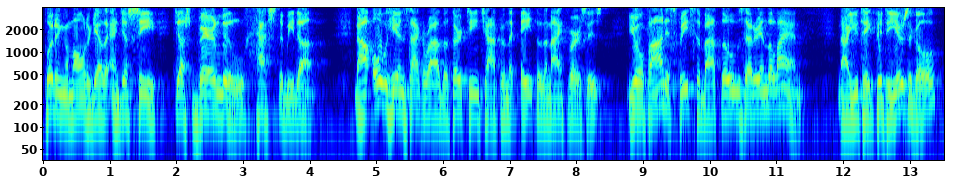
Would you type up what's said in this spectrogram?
putting them all together and just see just very little has to be done. Now, over here in Zechariah, the 13th chapter, in the 8th or the 9th verses, you'll find it speaks about those that are in the land. Now, you take 50 years ago,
